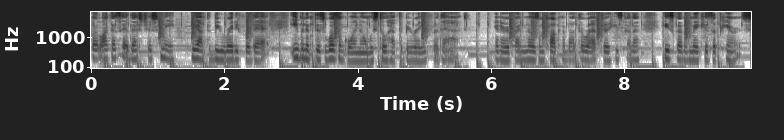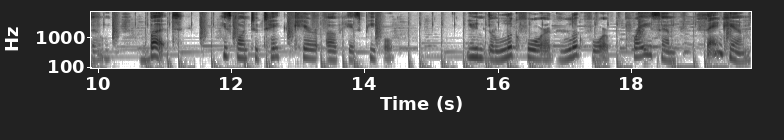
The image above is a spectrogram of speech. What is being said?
But like I said, that's just me. We have to be ready for that. Even if this wasn't going on, we still have to be ready for that. And everybody knows I'm talking about the rapture. He's gonna he's gonna make his appearance soon. But he's going to take care of his people. You need to look for, look for, praise him, thank him.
